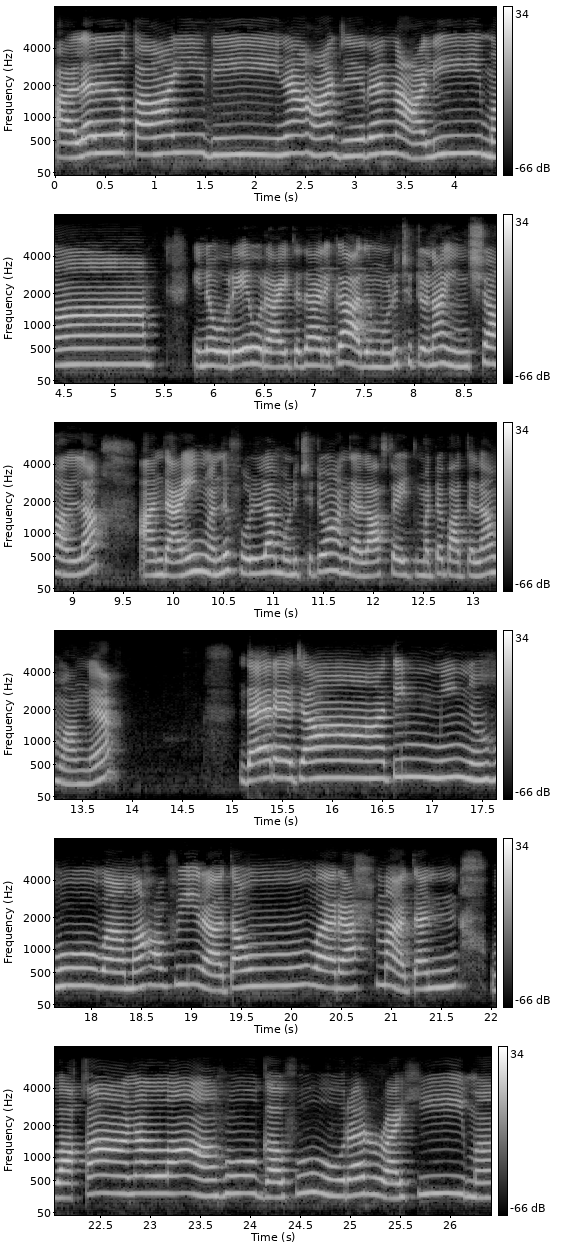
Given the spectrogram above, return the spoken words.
على القائدين أجرا عليما. இன்னும் ஒரே ஒரு ஆயத்து தான் இருக்குது அது முடிச்சிட்டோன்னா இன்ஷா அல்லாஹ் அந்த ஐன் வந்து ஃபுல்லாக முடிச்சிட்டோம் அந்த லாஸ்ட் ஆயத்து மட்டும் பார்த்துலாம் வாங்க درجات منه ومغفرة ورحمة وكان الله غفورا رحيما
